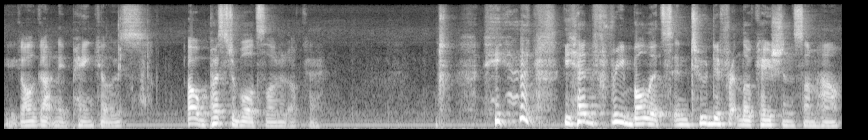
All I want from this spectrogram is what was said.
You all got any painkillers? Oh, pistol bullets loaded. Okay. he, had, he had three bullets in two different locations somehow.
